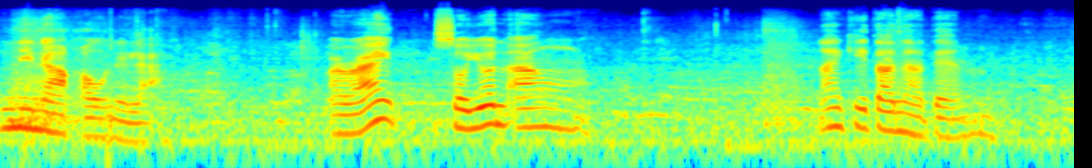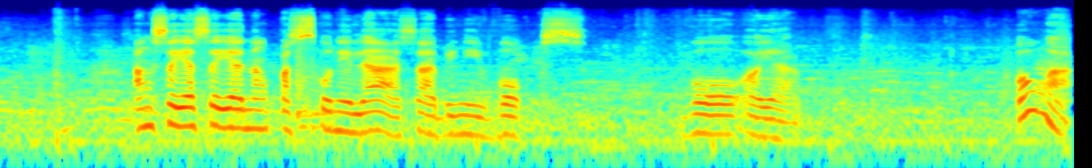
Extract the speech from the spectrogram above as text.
ninakaw nila. Alright? So, yun ang nakikita natin. Ang saya-saya ng Pasko nila, sabi ni Vox. Vo, oh yeah. Oo nga.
